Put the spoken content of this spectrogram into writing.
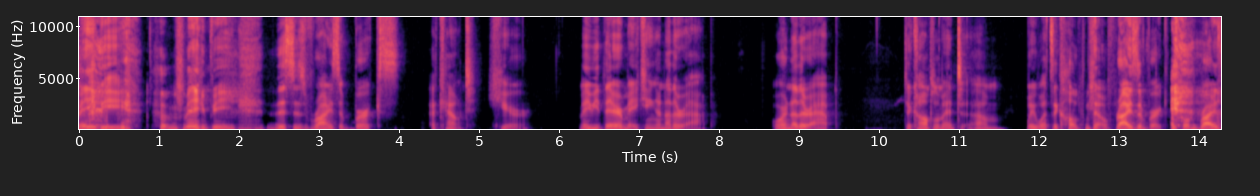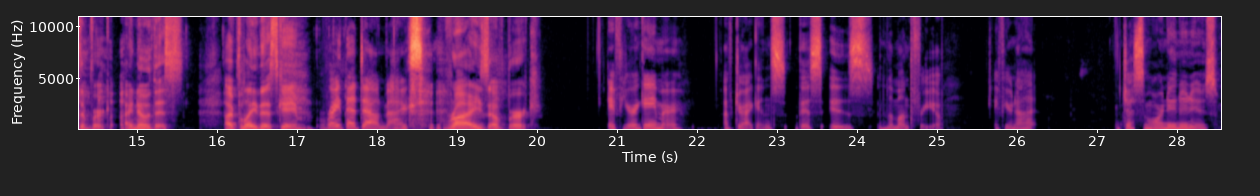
maybe maybe this is rise of berk's account here maybe they're making another app or another app to complement um wait what's it called no rise of berk it's called rise of berk i know this i play this game Write that down, Max. rise of berk if you're a gamer of dragons, this is the month for you. If you're not, just some more new new news.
